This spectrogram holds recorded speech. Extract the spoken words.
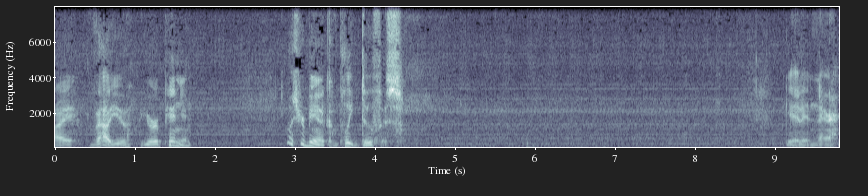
I value your opinion. Unless you're being a complete doofus. Get in there.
